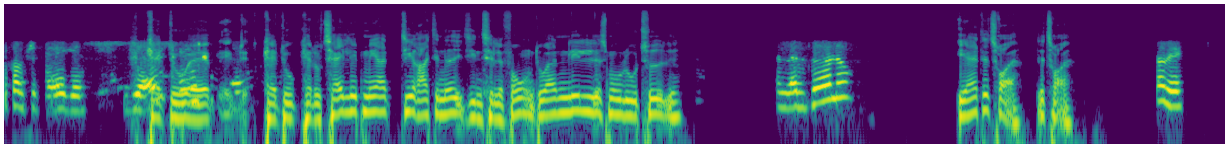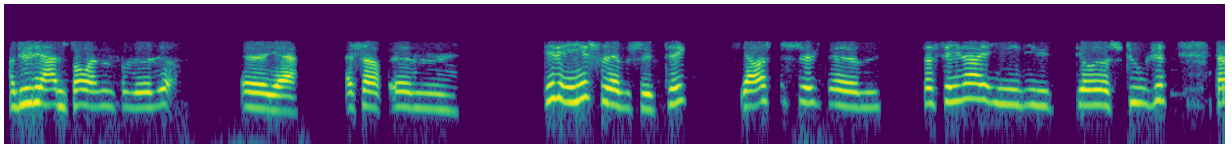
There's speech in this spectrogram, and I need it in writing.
Så kom tilbage igen. De Kan du, øh, tilbage. kan, du, kan du tale lidt mere direkte ned i din telefon? Du er en lille smule utydelig. Men er det bedre nu? Ja, det tror jeg. Det tror jeg. Okay. Og det er jeg har den foran mig på her. Øh, ja. Altså, øhm, det er det eneste, jeg har besøgt, ikke? Jeg har også besøgt, øhm, så senere i, i det var studie, der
